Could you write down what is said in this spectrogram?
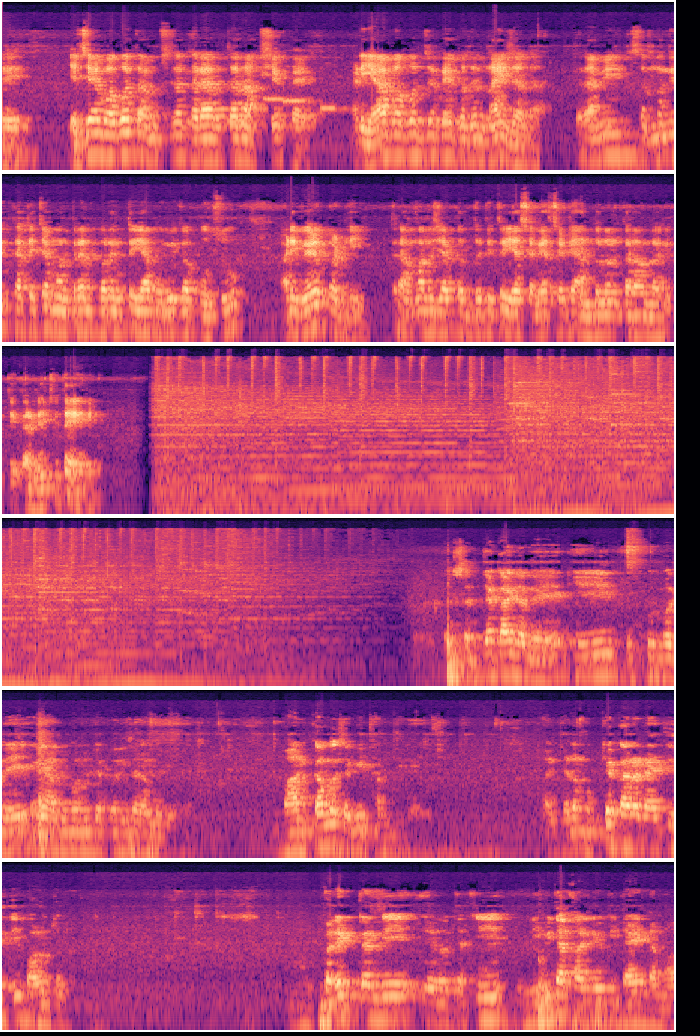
आहे. याच्याबाबत आमचा खऱ्या अर्थानं आक्षेप आहे. आणि याबाबत जर काही बदल नाही झाला तर आम्ही संबंधित खात्याच्या मंत्र्यांपर्यंत या भूमिका पोचू आणि वेळ पडली तर आम्हाला ज्या पद्धतीचं या सगळ्यासाठी आंदोलन करावं लागेल ते करण्याची तयारी आहे. सध्या काय झालं आहे की चिपळूणमध्ये आणि आजूबाजूच्या परिसरामध्ये बांधकामं सगळी थांबली आहेत आणि त्याला मुख्य कारण आहे ते ती वाळूचं कलेक्टरने त्याची निविदा काढली होती जाहीरनामा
